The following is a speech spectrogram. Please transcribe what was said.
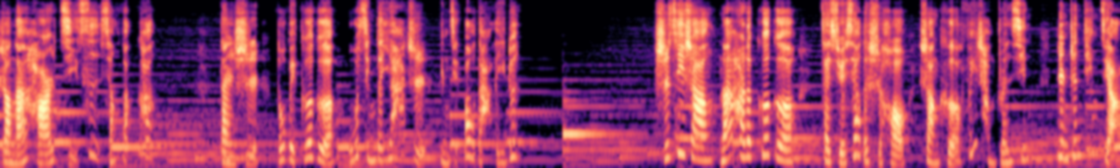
让男孩几次想反抗，但是都被哥哥无情的压制，并且暴打了一顿。实际上，男孩的哥哥在学校的时候上课非常专心，认真听讲，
